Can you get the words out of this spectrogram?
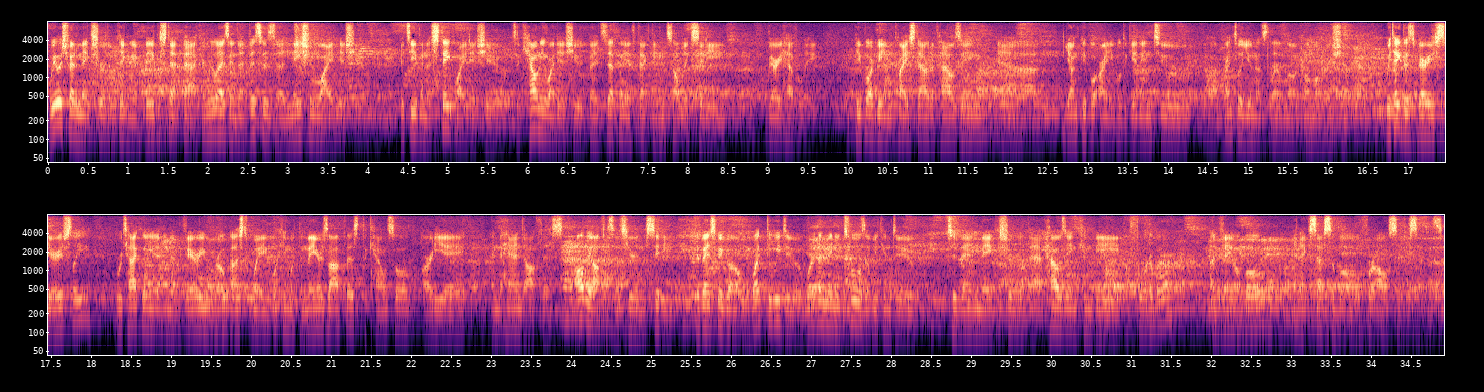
We always try to make sure that we're taking a big step back and realizing that this is a nationwide issue. It's even a statewide issue, it's a countywide issue, but it's definitely affecting Salt Lake City very heavily. People are being priced out of housing. Uh, young people aren't able to get into uh, rental units, let alone homeownership. We take this very seriously. We're tackling it in a very robust way, working with the mayor's office, the council, RDA, and the HAND office, all the offices here in the city, to basically go, what do we do? What are the many tools that we can do to then make sure that housing can be affordable, available, and accessible for all citizens?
